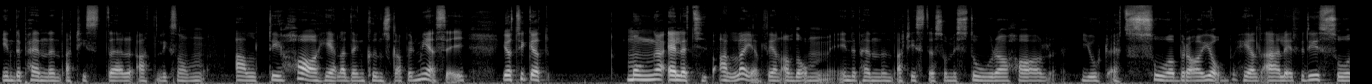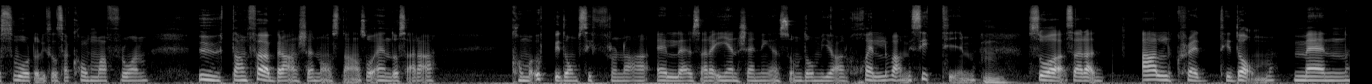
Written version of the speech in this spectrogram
independent artister att liksom alltid ha hela den kunskapen med sig. Jag tycker att många, eller typ alla egentligen, av de independent artister som är stora har gjort ett så bra jobb, helt ärligt. För det är så svårt att liksom så komma från utanför branschen någonstans och ändå så här, komma upp i de siffrorna eller så här, igenkänningen som de gör själva med sitt team. Mm. Så, så här, all cred till dem. Men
